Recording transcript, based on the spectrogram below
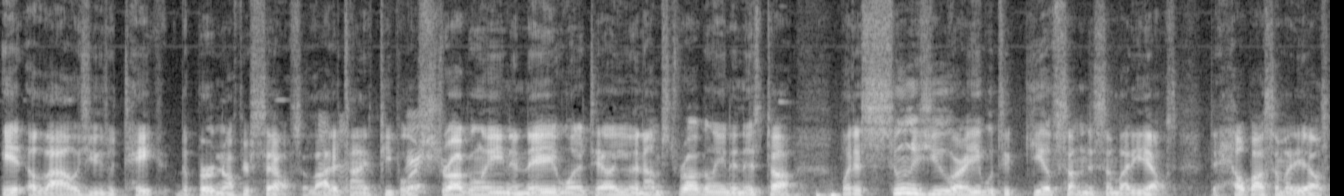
it allows you to take the burden off yourself. So a lot of mm-hmm. times people are struggling and they want to tell you, and I'm struggling and it's tough. But as soon as you are able to give something to somebody else, to help out somebody else,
